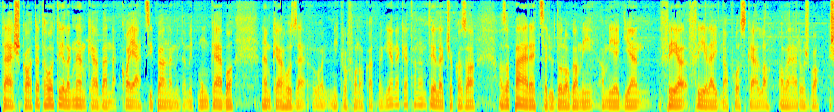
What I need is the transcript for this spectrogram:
táska, tehát ahol tényleg nem kell benne kaját cipelnem, mint amit munkába, nem kell hozzá vagy mikrofonokat, meg ilyeneket, hanem tényleg csak az a, az a pár egyszerű dolog, ami, ami egy ilyen fél, fél egy naphoz kell a, a városba. És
